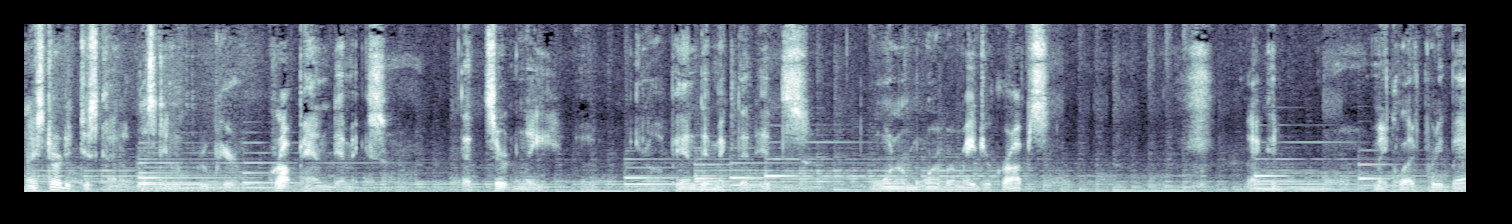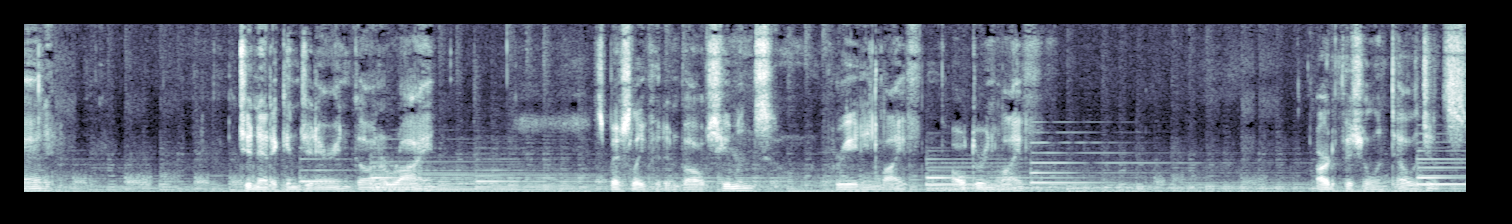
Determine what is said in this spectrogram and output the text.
And I started just kind of listing a group here crop pandemics. That's certainly, uh, you know, a pandemic that hits one or more of our major crops. That could make life pretty bad. Genetic engineering gone awry, especially if it involves humans creating life, altering life. Artificial intelligence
